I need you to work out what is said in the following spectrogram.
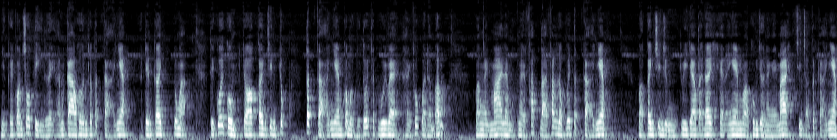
Những cái con số tỷ lệ ăn cao hơn cho tất cả anh em ở trên kênh, đúng không ạ? Thì cuối cùng cho kênh xin chúc tất cả anh em có một buổi tối thật vui vẻ, hạnh phúc và đầm ấm. Và ngày mai là một ngày phát tài phát lộc với tất cả anh em. Và kênh xin dừng video tại đây. Hẹn anh em vào khung giờ này ngày mai. Xin chào tất cả anh em.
